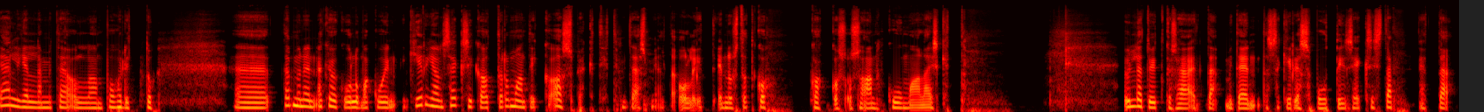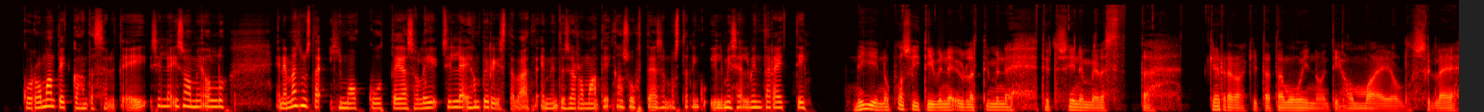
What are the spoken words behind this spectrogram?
jäljellä, mitä ollaan pohdittu. Tämmöinen näkökulma kuin kirjan seksi kautta romantiikka-aspektit. Mitäs mieltä olit? Ennustatko kakkososaan kuumaa läiskettä? Yllätyitkö sä, että miten tässä kirjassa puhuttiin seksistä, että kun romantiikkahan tässä nyt ei sille isommin ollut, enemmän semmoista himokkuutta ja se oli sille ihan piristävää, että ei menty sen romantiikan suhteen semmoista niin ilmiselvintä reittiä. Niin, no positiivinen yllättyminen tietysti siinä mielessä, että kerrankin tätä muinointihommaa ei ollut silleen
